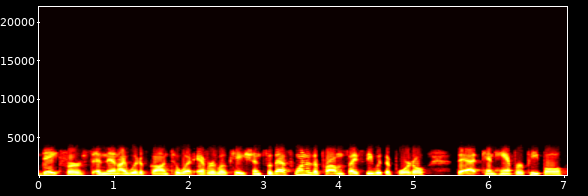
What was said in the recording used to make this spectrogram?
date first, and then I would have gone to whatever location. So that's one of the problems I see with the portal that can hamper people.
